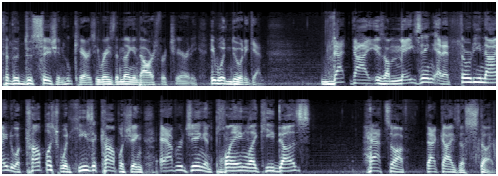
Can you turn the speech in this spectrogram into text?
to the decision. Who cares? He raised a million dollars for charity. He wouldn't do it again. That guy is amazing. And at 39, to accomplish what he's accomplishing, averaging and playing like he does, hats off. That guy's a stud.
